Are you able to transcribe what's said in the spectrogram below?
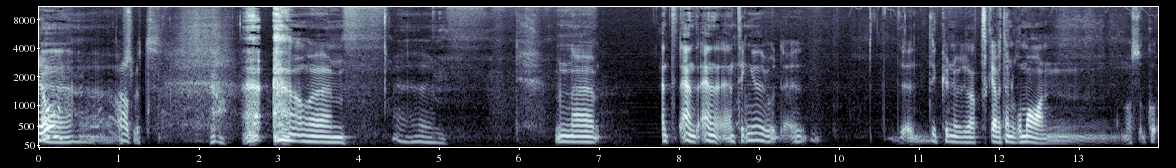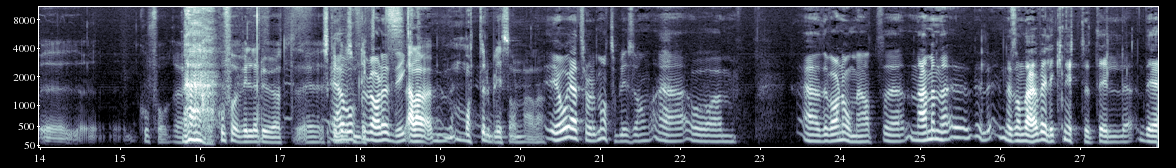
Jo. Uh, absolutt. og ehm, ehm, Men en, en, en, ting er jo det, det kunne vært skrevet en roman også. Hvor- Hvorfor, eh, hvorfor ville du at, eh, skrive Ja, det som dikt? var det dikt? Eller måtte det bli sånn? Eller? Jo, jeg tror det måtte bli sånn. Eh, og det var noe med at Nei, men liksom, det er jo veldig knyttet til det,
